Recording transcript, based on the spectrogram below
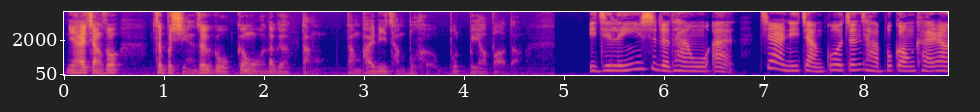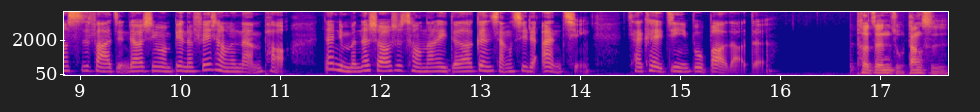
你还想说这不行？这个我跟我那个党党派立场不合，不不要报道。以及林医师的贪污案，既然你讲过侦查不公开，让司法剪掉新闻变得非常的难跑，那你们那时候是从哪里得到更详细的案情，才可以进一步报道的？特侦组当时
